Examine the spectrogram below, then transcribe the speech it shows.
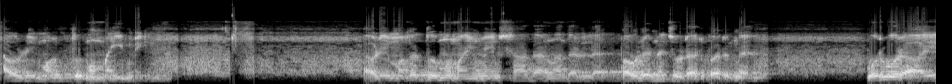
அவருடைய மகத்துவமும் மகிமை. அவருடைய மகத்துவமும் மகிமையும் சாதாரணதல்ல பவுல் என்ன சொல்றாரு பாருங்க. ஒருவராய்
